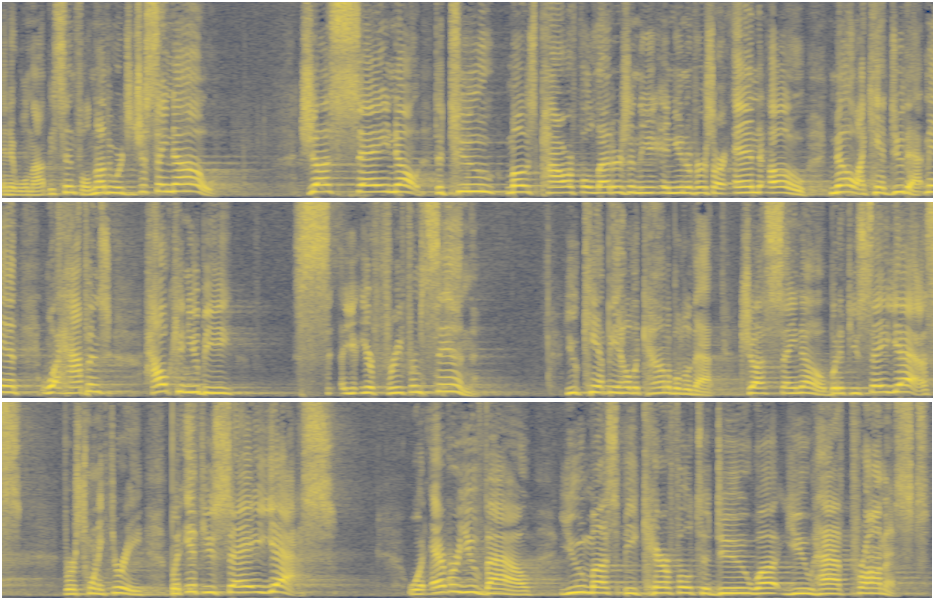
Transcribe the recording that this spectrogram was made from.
and it will not be sinful. In other words, just say no. Just say no. The two most powerful letters in the in universe are N O. No, I can't do that. Man, what happens? How can you be, you're free from sin? You can't be held accountable to that. Just say no. But if you say yes, verse 23, but if you say yes, whatever you vow, you must be careful to do what you have promised.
